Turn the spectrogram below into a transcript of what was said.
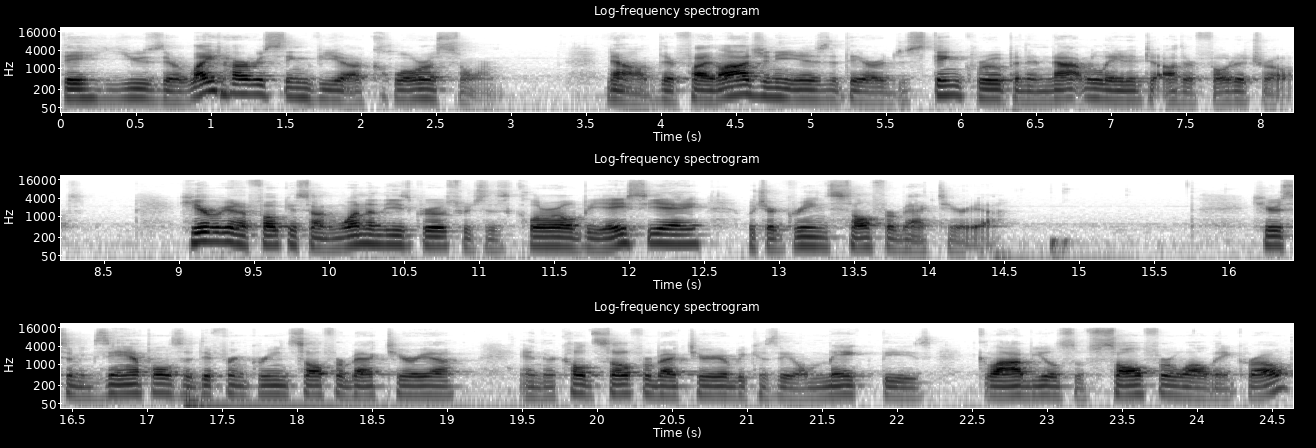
They use their light harvesting via a chlorosome. Now, their phylogeny is that they are a distinct group and they're not related to other phototrophs. Here we're going to focus on one of these groups, which is Chlorobiaceae, which are green sulfur bacteria. Here's some examples of different green sulfur bacteria, and they're called sulfur bacteria because they will make these globules of sulfur while they grow.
